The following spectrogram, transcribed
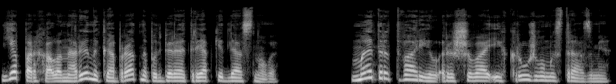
Я порхала на рынок и обратно подбирая тряпки для основы. Мэтр творил, расшивая их кружевом и стразами.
